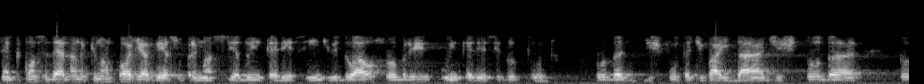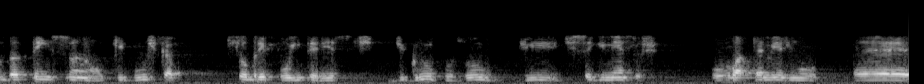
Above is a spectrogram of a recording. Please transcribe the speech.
sempre considerando que não pode haver supremacia do interesse individual sobre o interesse do todo. Toda disputa de vaidades, toda, toda tensão que busca sobrepor interesses de grupos ou de, de segmentos, ou até mesmo é,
